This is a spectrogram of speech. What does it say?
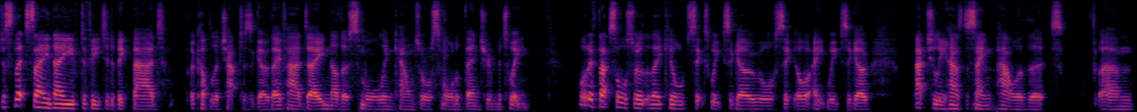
just let's say they've defeated a big bad a couple of chapters ago. They've had another small encounter or small adventure in between. What if that sorcerer that they killed six weeks ago or six or eight weeks ago actually has the same power that um,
